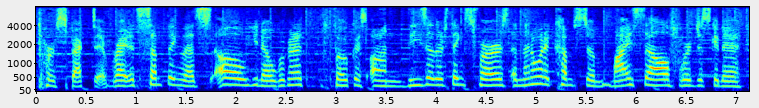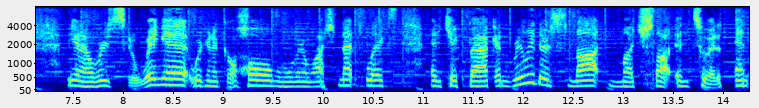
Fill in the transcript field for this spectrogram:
perspective, right? It's something that's, oh, you know, we're going to focus on these other things first. And then when it comes to myself, we're just going to, you know, we're just going to wing it. We're going to go home and we're going to watch Netflix and kick back. And really, there's not much thought into it. And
